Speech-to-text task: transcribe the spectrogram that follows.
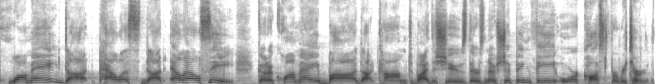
kwame.palace.llc. Go to kwamebaah.com to buy the shoes. There's no shipping fee or cost for returns.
